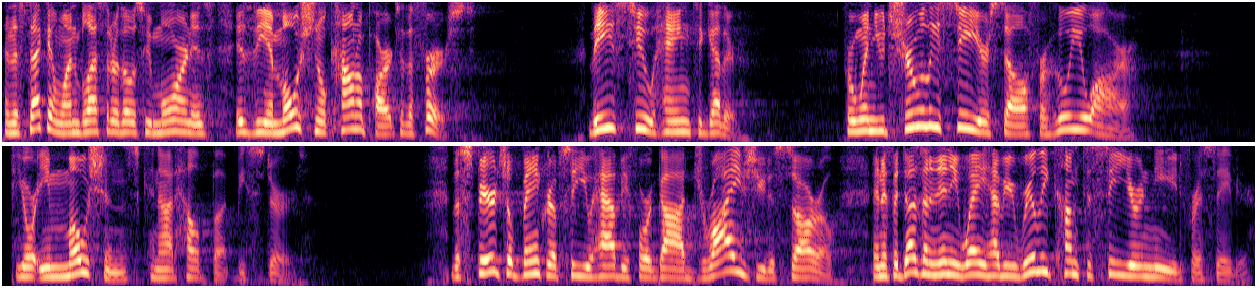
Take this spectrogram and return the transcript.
And the second one, blessed are those who mourn, is, is the emotional counterpart to the first. These two hang together. For when you truly see yourself for who you are, your emotions cannot help but be stirred. The spiritual bankruptcy you have before God drives you to sorrow. And if it doesn't in any way, have you really come to see your need for a Savior?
